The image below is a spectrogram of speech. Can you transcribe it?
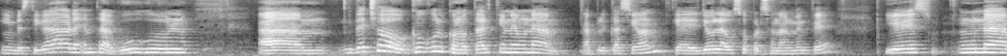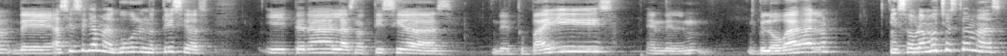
investigar entra a Google. De hecho Google como tal tiene una aplicación que yo la uso personalmente y es una de, así se llama, Google Noticias y te da las noticias de tu país, en el global y sobre muchos temas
